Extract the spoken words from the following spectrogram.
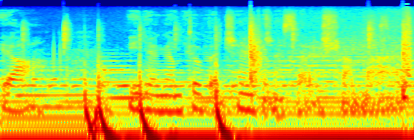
Ja, így engem többet senki ne szeressen már.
